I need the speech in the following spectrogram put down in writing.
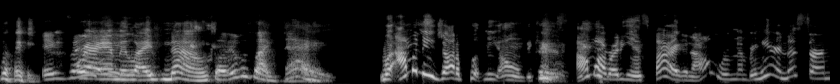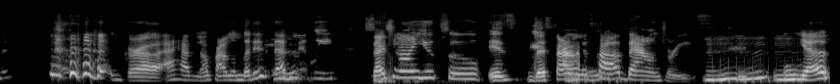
like exactly. where I am in life now. So it was like, dang. Well, I'm gonna need y'all to put me on because I'm already inspired and I don't remember hearing this sermon. Girl, I have no problem, but it's mm-hmm. definitely searching on YouTube. Is the sermon is called Boundaries. Mm-hmm, mm-hmm. Yep.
